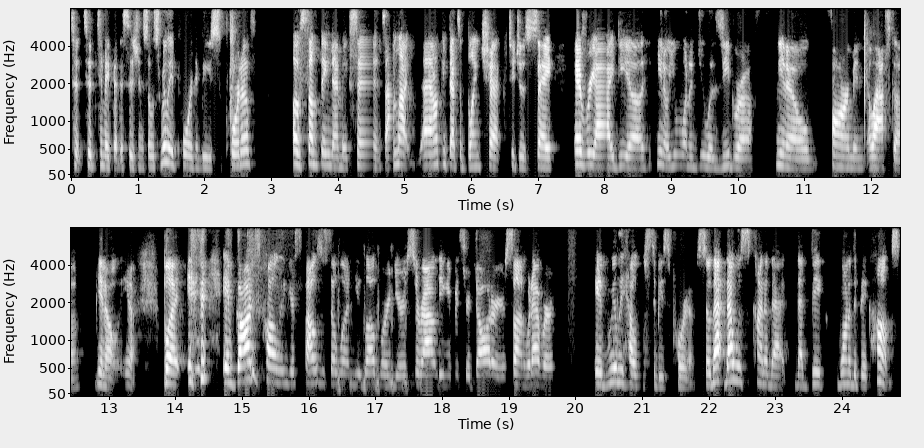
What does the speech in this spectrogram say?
to, to, to make that decision. So it's really important to be supportive of something that makes sense. I'm not, I don't think that's a blank check to just say every idea, you know, you want to do a zebra, you know, farm in Alaska, you know, you know, but if God is calling your spouse or someone you love or in your surrounding, if it's your daughter, your son, whatever, it really helps to be supportive. So that that was kind of that that big one of the big humps.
